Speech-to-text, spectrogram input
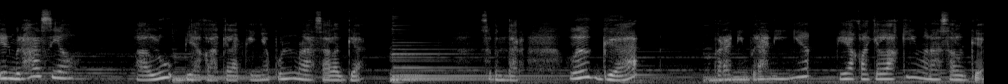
dan berhasil. Lalu pihak laki-lakinya pun merasa lega. Sebentar, lega? Berani-beraninya pihak laki-laki merasa lega.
